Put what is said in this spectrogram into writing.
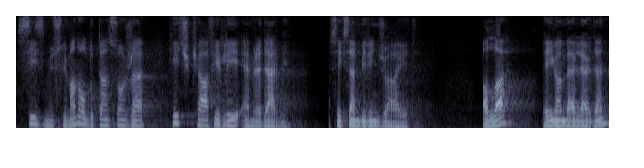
Siz Müslüman olduktan sonra hiç kafirliği emreder mi? 81. Ayet Allah peygamberlerden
